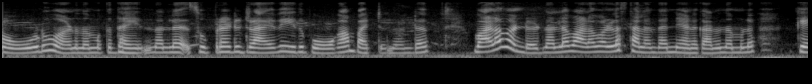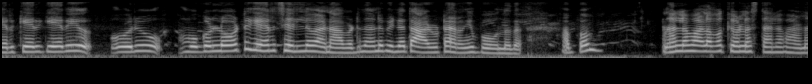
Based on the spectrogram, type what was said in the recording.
റോഡുമാണ് നമുക്ക് നല്ല സൂപ്പറായിട്ട് ഡ്രൈവ് ചെയ്ത് പോകാൻ പറ്റുന്നുണ്ട്. വളവുണ്ട്. നല്ല വളവുള്ള സ്ഥലം തന്നെയാണ്. കാരണം നമ്മൾ കയറി കയറി കയറി ഒരു മുകളിലോട്ട് കയറി ചെല്ലുവാണ്. അവിടെ നിന്നാണ് പിന്നെ താഴോട്ട് ഇറങ്ങി പോകുന്നത്. അപ്പം നല്ല വളവൊക്കെ ഉള്ള സ്ഥലമാണ്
